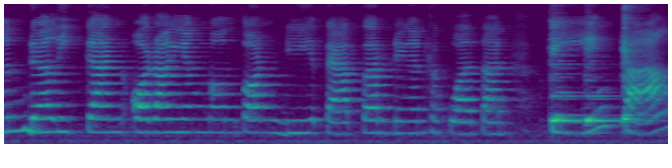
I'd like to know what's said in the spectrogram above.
mengendalikan orang yang nonton di teater dengan kekuatan ping pong.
